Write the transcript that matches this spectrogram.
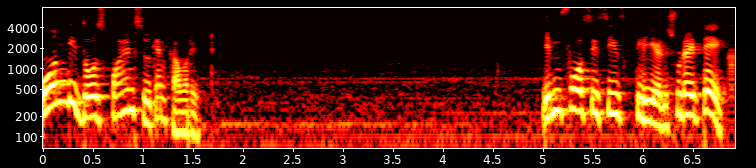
only those points you can cover it. Infosys is cleared. Should i take?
